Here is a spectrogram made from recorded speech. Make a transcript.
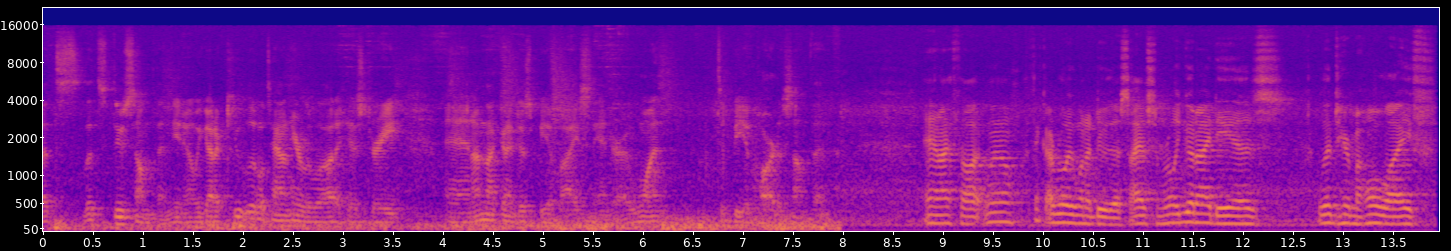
let's let's do something you know we got a cute little town here with a lot of history and I'm not going to just be a bystander I want to be a part of something and I thought well I think I really want to do this I have some really good ideas I lived here my whole life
